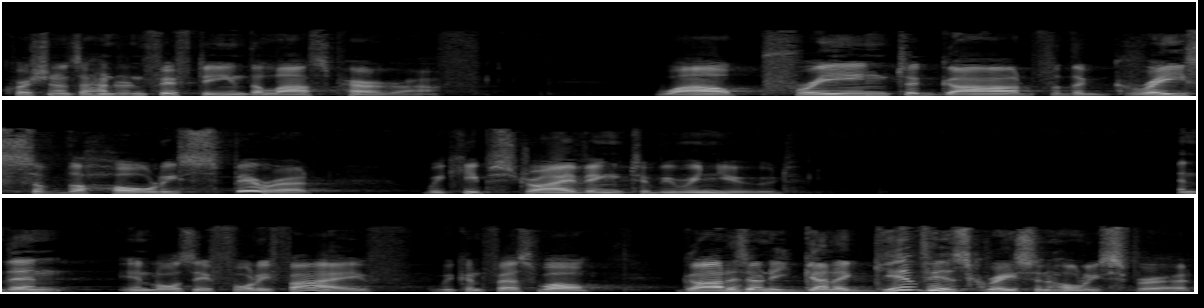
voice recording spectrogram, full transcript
question answer 115, the last paragraph. While praying to God for the grace of the Holy Spirit, we keep striving to be renewed. And then in Lord's Day 45, we confess, well, God is only going to give His grace and Holy Spirit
